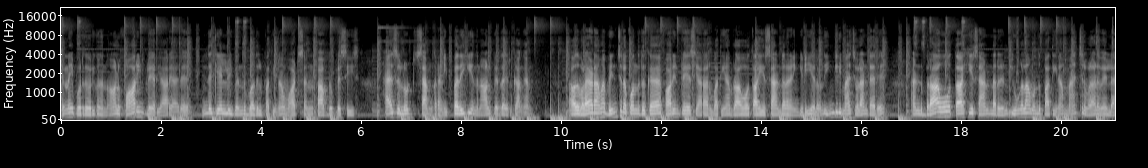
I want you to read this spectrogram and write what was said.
சென்னை பொறுத்த வரைக்கும் அந்த நாலு ஃபாரின் பிளேயர் யார் யார்? இந்த கேள்விக்கு வந்து பதில் பார்த்தீங்கன்னா Watson Faf du Plessis Hazlewood Sam Curran இப்போதைக்கு இந்த நாலு பேர் தான் இருக்காங்க. அதாவது விளையாடாமல் பெஞ்சில் உட்காந்துட்டு இருக்க ஃபாரின் பிளேயர்ஸ் யாராருன்னு பார்த்தீங்கன்னா பிராவோ தாகிர் சாண்டர் இங்கிடி இதில் வந்து இங்கிடி மேட்ச் விளாண்டாரு அண்ட் பிராவோ தாஹிர் சாண்ட்னர் இவங்கெல்லாம் வந்து பார்த்தீங்கன்னா மேட்ச்சில் விளையாடவே இல்லை.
